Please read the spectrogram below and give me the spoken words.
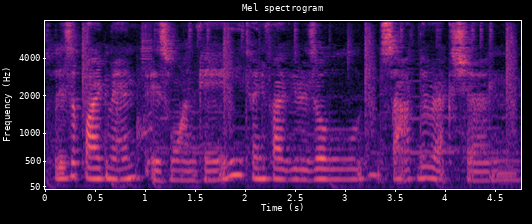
So this apartment is 1k 25 years old south direction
